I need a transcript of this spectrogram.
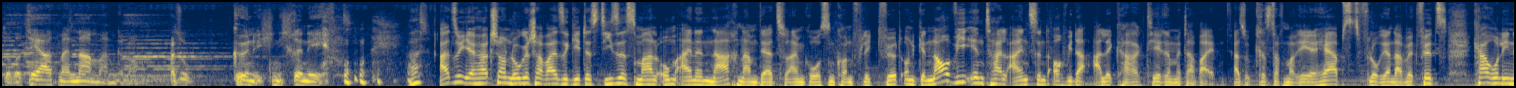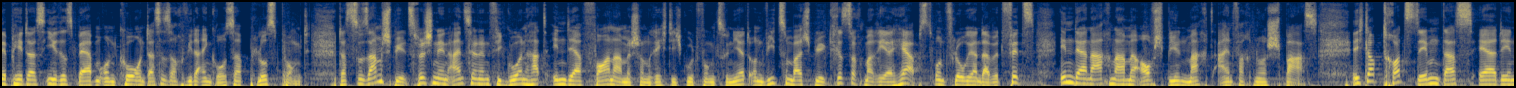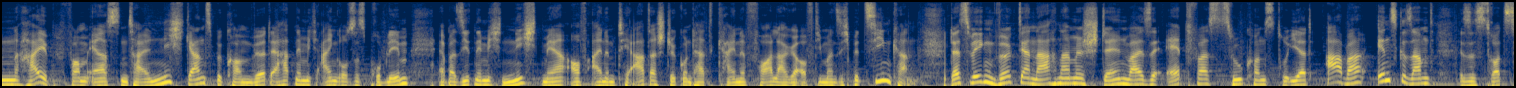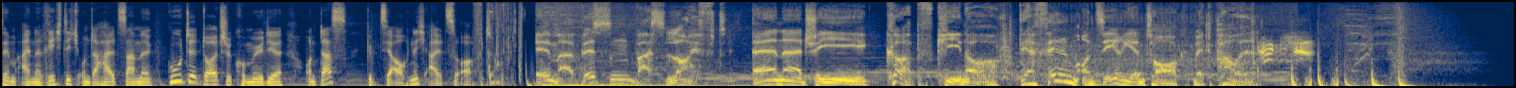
Dorothea hat meinen Namen angenommen. Also König, nicht René. Was? Also ihr hört schon, logischerweise geht es dieses Mal um einen Nachnamen, der zu einem großen Konflikt führt. Und genau wie in Teil 1 sind auch wieder alle Charaktere mit dabei. Also Christoph Maria Herbst, Florian David Fitz, Caroline Peters, Iris Berben und Co. Und das ist auch wieder ein großer Pluspunkt. Das Zusammenspiel zwischen den einzelnen Figuren hat in der Vorname schon richtig gut funktioniert. Und wie zum Beispiel Christoph Maria Herbst und Florian David Fitz in der Nachname aufspielen, macht einfach nur Spaß. Ich glaube trotzdem, dass er den Hype vom ersten Teil nicht ganz ganz bekommen wird. Er hat nämlich ein großes Problem. Er basiert nämlich nicht mehr auf einem Theaterstück und hat keine Vorlage, auf die man sich beziehen kann. Deswegen wirkt der Nachname stellenweise etwas zu konstruiert, aber insgesamt ist es trotzdem eine richtig unterhaltsame, gute deutsche Komödie und das gibt's ja auch nicht allzu oft. Immer wissen, was läuft. Energy Kopfkino. Der Film- und Serientalk mit Paul.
